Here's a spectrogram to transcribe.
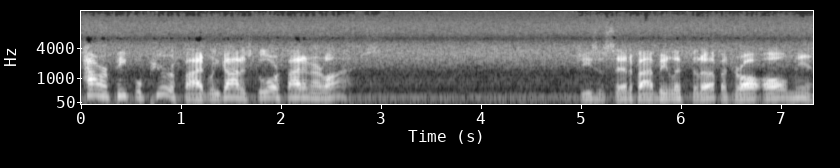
How are people purified when God is glorified in our lives? Jesus said, If I be lifted up, I draw all men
